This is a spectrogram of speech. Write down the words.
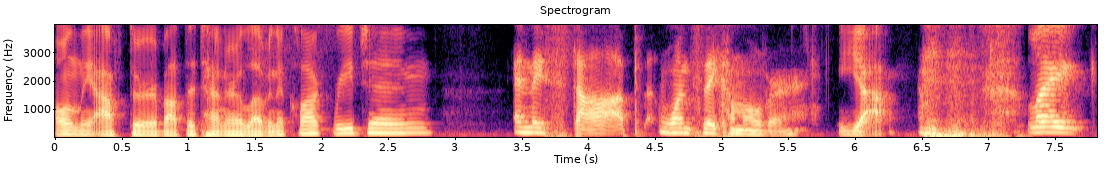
only after about the 10 or 11 o'clock region. And they stop once they come over. Yeah. like,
